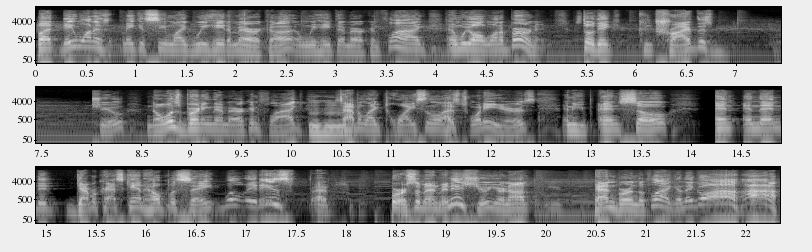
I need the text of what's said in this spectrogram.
but they want to make it seem like we hate America and we hate the American flag, and we all want to burn it. So they contrive this issue. No one's burning the American flag. Mm-hmm. It's happened like twice in the last 20 years. And you, and so and and then the Democrats can't help but say, well, it is a First Amendment issue. You're not you can burn the flag. And they go, aha,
